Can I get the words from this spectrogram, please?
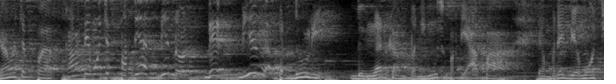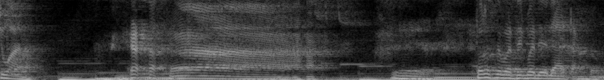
Karena mau cepat. Karena dia mau cepat dia dia dia dia nggak peduli dengan companymu seperti apa. Yang penting dia mau cuan. Iya. Terus tiba-tiba dia datang dong.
